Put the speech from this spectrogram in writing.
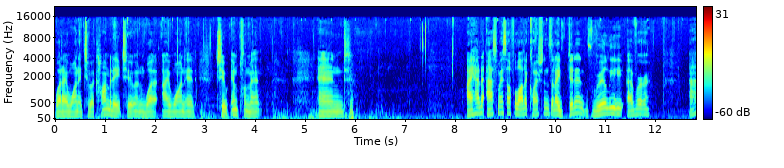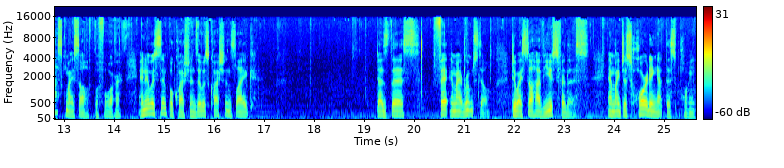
what I wanted to accommodate to, and what I wanted to implement. And I had to ask myself a lot of questions that I didn't really ever ask myself before. And it was simple questions. It was questions like Does this fit in my room still? Do I still have use for this? Am I just hoarding at this point?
